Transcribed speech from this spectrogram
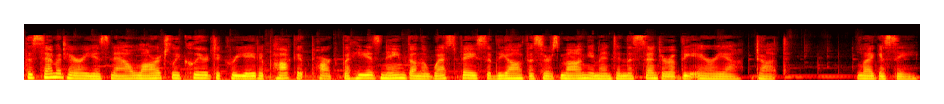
The cemetery is now largely cleared to create a pocket park but he is named on the west face of the officer's monument in the center of the area. Legacy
